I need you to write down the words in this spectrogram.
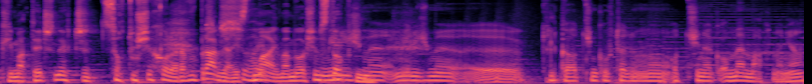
klimatycznych, czy co tu się cholera wyprawia? Jest Słuchaj, maj, mamy 8 stopni. Mieliśmy, mieliśmy kilka odcinków temu odcinek o memach, no nie?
